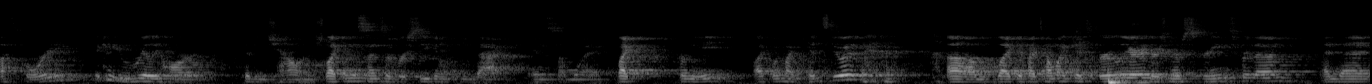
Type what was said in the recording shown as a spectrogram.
authority, it can be really hard to be challenged, like in the sense of receiving feedback in some way. Like for me, like when my kids do it, um, like if I tell my kids earlier there's no screens for them, and then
